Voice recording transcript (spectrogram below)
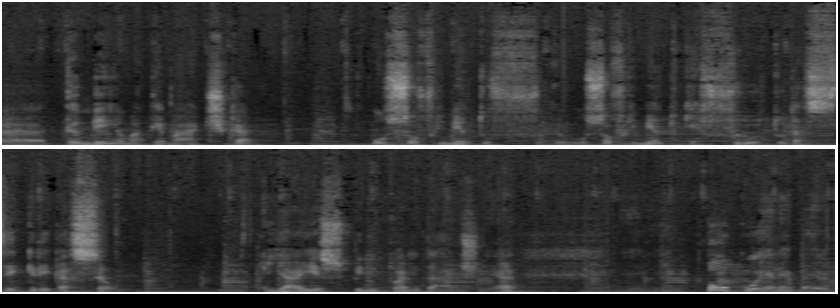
Uh, também é uma temática o sofrimento, o sofrimento que é fruto da segregação e a espiritualidade, né? Pouco, ele é, é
